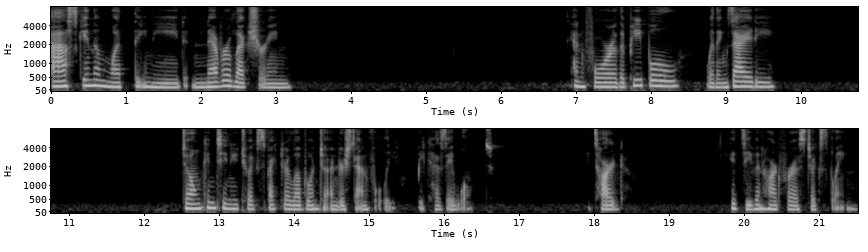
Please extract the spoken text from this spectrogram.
Asking them what they need, never lecturing. And for the people with anxiety, don't continue to expect your loved one to understand fully because they won't. It's hard. It's even hard for us to explain.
